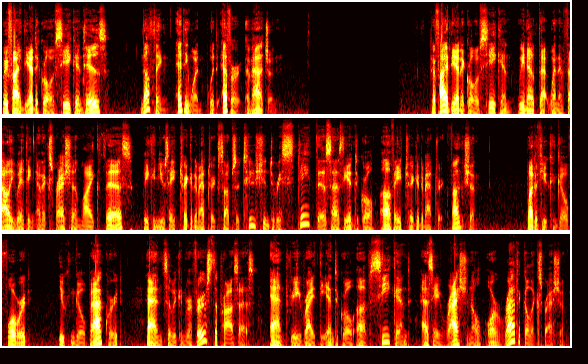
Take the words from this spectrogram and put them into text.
we find the integral of secant is nothing anyone would ever imagine. To find the integral of secant, we note that when evaluating an expression like this, we can use a trigonometric substitution to restate this as the integral of a trigonometric function. But if you can go forward, you can go backward, and so we can reverse the process and rewrite the integral of secant as a rational or radical expression.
